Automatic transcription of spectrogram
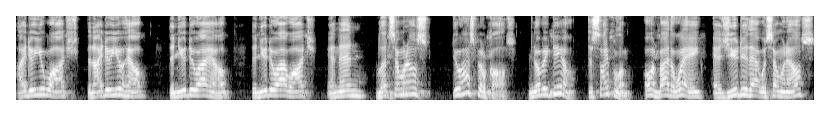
I do you watch, then I do you help, then you do I help, then you do I watch, and then let someone else do hospital calls. No big deal. Disciple them. Oh, and by the way, as you do that with someone else,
